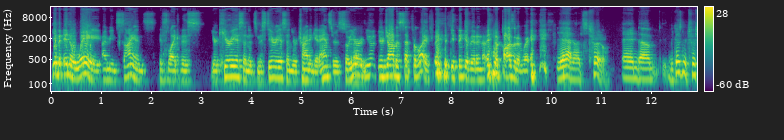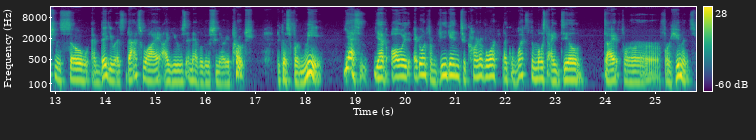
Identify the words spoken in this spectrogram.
yeah but in a way i mean science is like this you're curious and it's mysterious and you're trying to get answers so your you, your job is set for life if you think of it in a, in a positive way yeah, no, it's true. And um, because nutrition is so ambiguous, that's why I use an evolutionary approach. Because for me, yes, you have always everyone from vegan to carnivore. Like, what's the most ideal diet for for humans?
